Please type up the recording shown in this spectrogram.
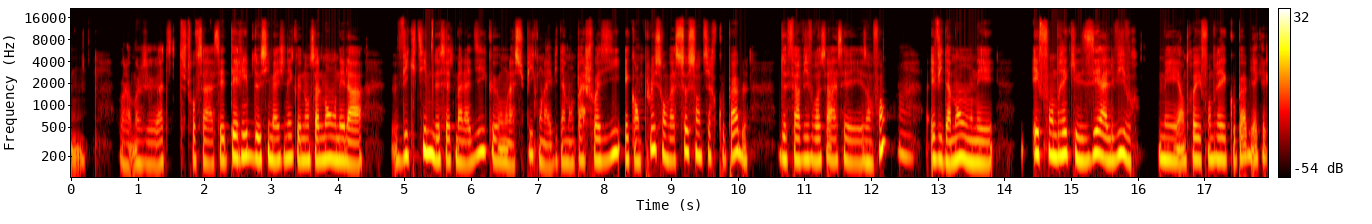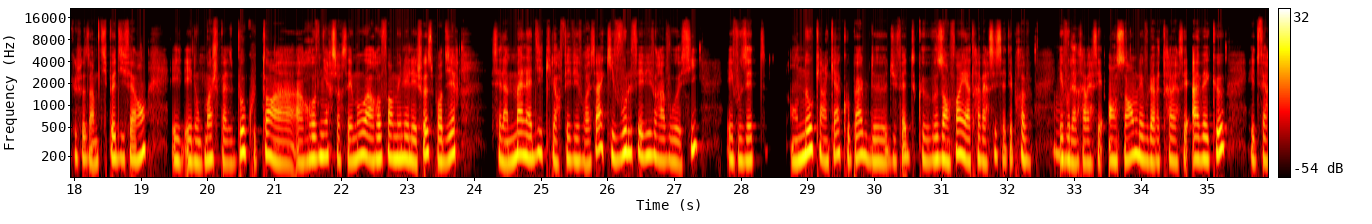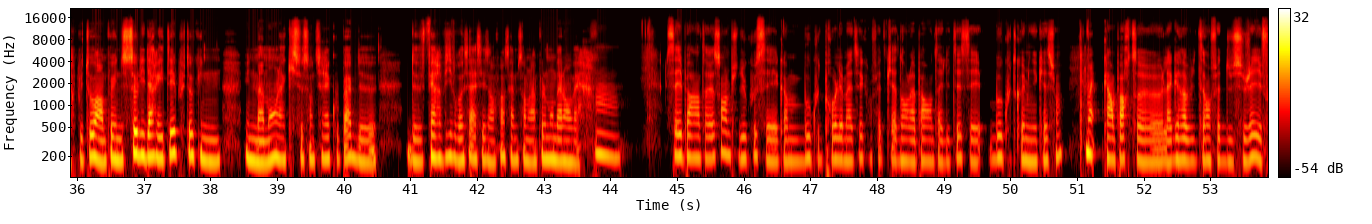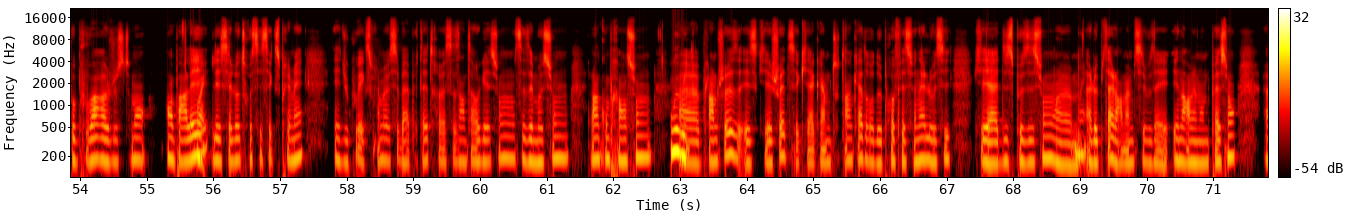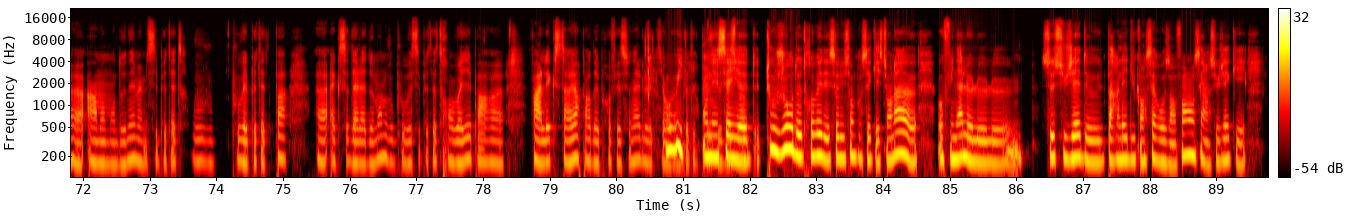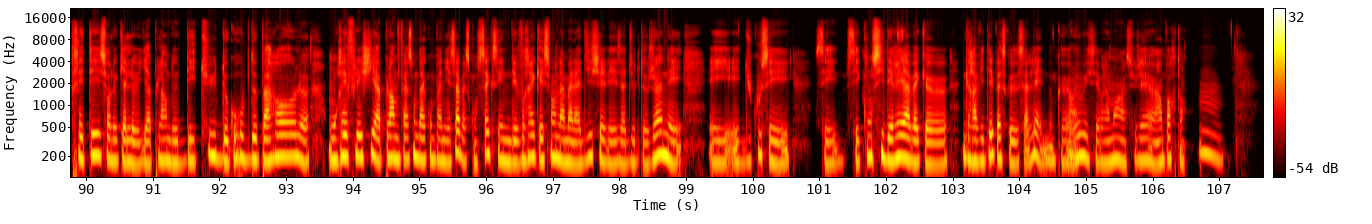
voilà, moi je, je, trouve ça assez terrible de s'imaginer que non seulement on est la victime de cette maladie, qu'on l'a subie, qu'on l'a évidemment pas choisie, et qu'en plus on va se sentir coupable de faire vivre ça à ses enfants. Évidemment, on est effondré qu'ils aient à le vivre mais entre effondré et coupable, il y a quelque chose d'un petit peu différent. Et, donc moi, je passe beaucoup de temps à, revenir sur ces mots, à reformuler les choses pour dire, c'est la maladie qui leur fait vivre ça, qui vous le fait vivre à vous aussi, et vous êtes en aucun cas coupable du fait que vos enfants aient à traverser cette épreuve. Et vous la traversez ensemble, et vous la traversez avec eux, et de faire plutôt un peu une solidarité plutôt qu'une une maman là qui se sentirait coupable de, de faire vivre ça à ses enfants. Ça me semble un peu le monde à l'envers. Hmm. C'est hyper intéressant. Et puis du coup, c'est comme beaucoup de problématiques en fait qu'il y a dans la parentalité, c'est beaucoup de communication. Qu'importe euh, la gravité en fait du sujet, il faut pouvoir euh, justement en parler, laisser l'autre aussi s'exprimer et du coup exprimer aussi bah, peut-être euh, ses interrogations, ses émotions, l'incompréhension, plein de choses. Et ce qui est chouette, c'est qu'il y a quand même tout un cadre de professionnels aussi qui est à disposition à l'hôpital. Alors même si vous avez énormément de patients, à un moment donné, même si peut-être vous, vous pouvez peut-être pas euh, accéder à la demande, vous pouvez aussi peut-être renvoyer par, euh, à l'extérieur par des professionnels qui ont oui, peut-être on essaye euh, toujours de trouver des solutions pour ces questions-là. au final, le, le, ce sujet de parler du cancer aux enfants, c'est un sujet qui est traité, sur lequel il y a plein d'études, de, groupes de parole. On réfléchit à plein de façons d'accompagner ça parce qu'on sait que c'est une des vraies questions de la maladie chez les adultes jeunes et, et du coup, c'est c'est considéré avec euh, gravité parce que ça l'est. Donc euh, oui, oui c'est vraiment un sujet euh, important. Hmm.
